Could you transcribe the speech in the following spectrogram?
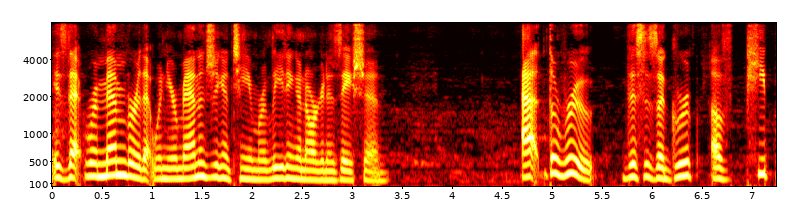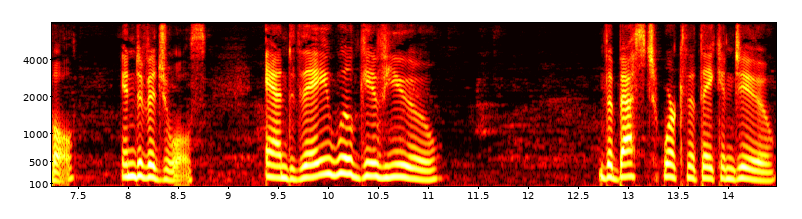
is that remember that when you're managing a team or leading an organization, at the root, this is a group of people, individuals, and they will give you the best work that they can do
